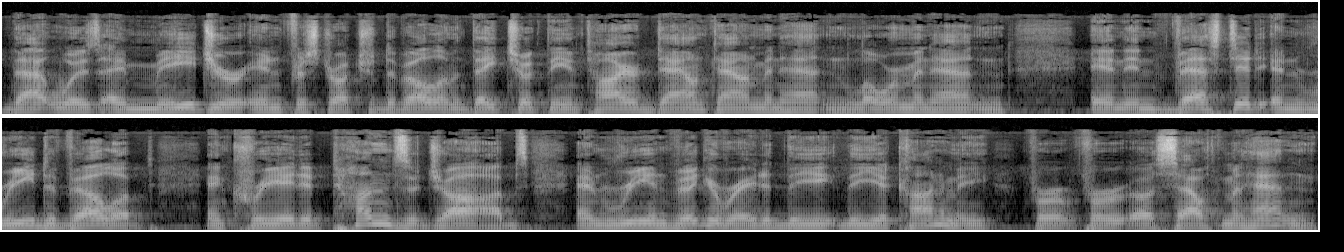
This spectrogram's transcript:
That was a major infrastructure development. They took the entire downtown Manhattan, lower Manhattan, and invested and redeveloped and created tons of jobs and reinvigorated the, the economy for, for uh, South Manhattan.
